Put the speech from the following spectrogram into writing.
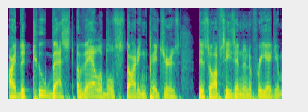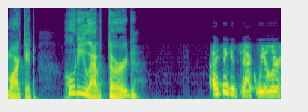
are the two best available starting pitchers this offseason in the free agent market. Who do you have third? I think it's Zack Wheeler,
